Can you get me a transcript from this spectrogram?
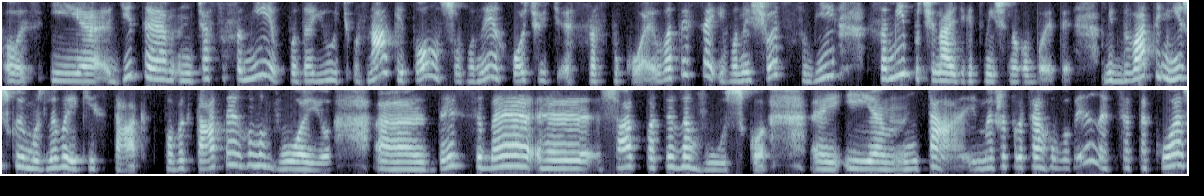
Ось. І е, діти часто самі подають ознаки того, що вони хочуть заспокоюватися, і вони щось собі самі починають ритмічно робити, відбивати ніжкою, можливо, якийсь такт повертати головою, е, десь себе е, шарпати за вушко. Е, і та, ми вже про це говорили. Це також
